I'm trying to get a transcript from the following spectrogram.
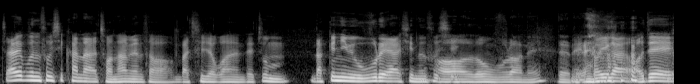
짧은 소식 하나 전하면서 마치려고 하는데 좀 낙규님이 우울해하시는 소식. 아, 너무 우울하네. 네네. 네, 저희가 어제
